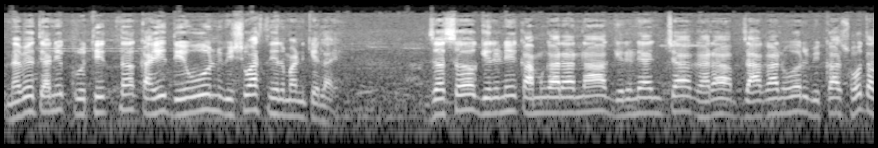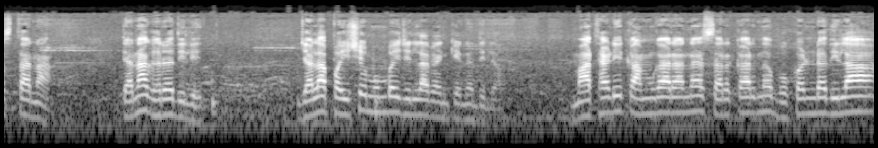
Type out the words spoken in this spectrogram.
नव्हे त्यांनी कृतीतनं काही देऊन विश्वास निर्माण केला आहे जसं गिरणी कामगारांना गिरण्यांच्या घरा जागांवर विकास होत असताना त्यांना घरं दिलीत ज्याला पैसे मुंबई जिल्हा बँकेनं दिलं. माथाडी कामगारांना सरकारनं भूखंड दिला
